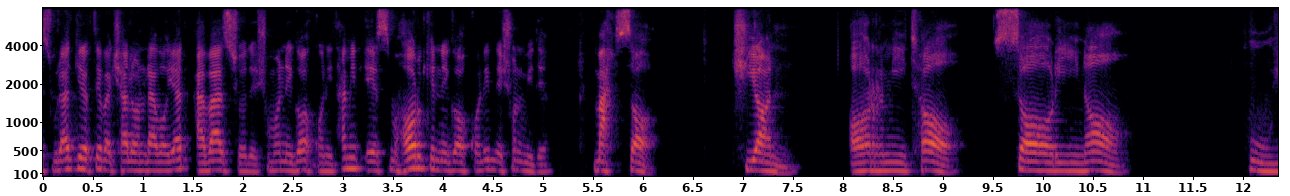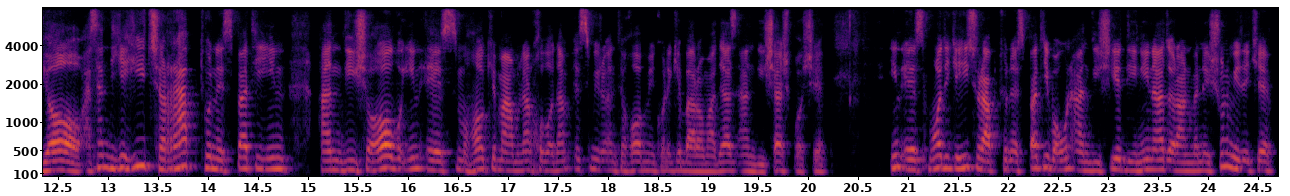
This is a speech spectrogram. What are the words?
صورت گرفته و کلان روایت عوض شده. شما نگاه کنید همین اسمها رو که نگاه کنید نشون میده. محسا کیان آرمیتا سارینا پویا. اصلا دیگه هیچ ربط و نسبتی این اندیشه ها و این اسم ها که معمولا خب آدم اسمی رو انتخاب می‌کنه که برآمده از اندیشش باشه. این اسم ها دیگه هیچ ربط و نسبتی با اون اندیشه دینی ندارن و نشون میده که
